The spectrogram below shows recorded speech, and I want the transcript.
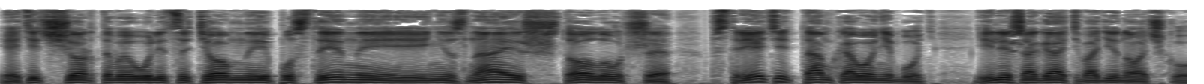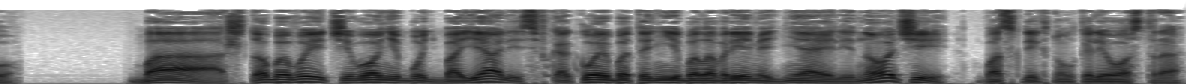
«Эти чертовы улицы темные, пустынные, и не знаешь, что лучше — встретить там кого-нибудь или шагать в одиночку». «Ба, чтобы вы чего-нибудь боялись в какое бы то ни было время дня или ночи!» — воскликнул Калиостро.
